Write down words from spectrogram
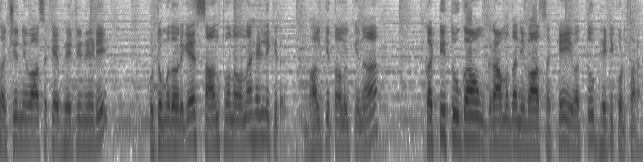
ಸಚಿನ್ ನಿವಾಸಕ್ಕೆ ಭೇಟಿ ನೀಡಿ ಕುಟುಂಬದವರಿಗೆ ಸಾಂತ್ವನವನ್ನು ಹೇಳಲಿಕ್ಕಿದೆ. ಭಾಲ್ಕಿ ತಾಲೂಕಿನ ಕಟ್ಟಿತುಗಾಂವ್ ಗ್ರಾಮದ ನಿವಾಸಕ್ಕೆ ಇವತ್ತು ಭೇಟಿ ಕೊಡ್ತಾರೆ.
